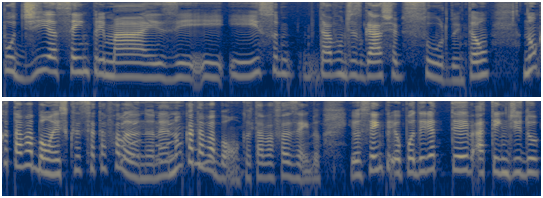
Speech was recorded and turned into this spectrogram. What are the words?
podia sempre mais e, e- e isso dava um desgaste absurdo. Então, nunca estava bom, é isso que você está falando, né? Nunca estava bom o que eu estava fazendo. Eu sempre, eu poderia ter atendido,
